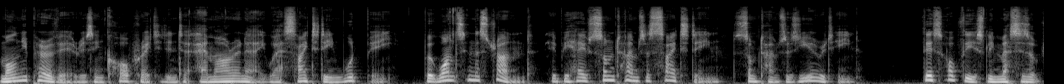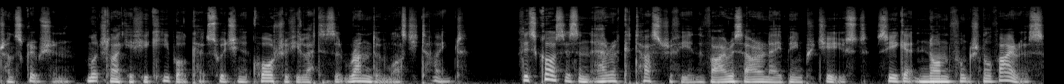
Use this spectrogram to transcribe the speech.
Molnupiravir is incorporated into mRNA where cytidine would be, but once in the strand, it behaves sometimes as cytidine, sometimes as uridine. This obviously messes up transcription, much like if your keyboard kept switching a quarter of your letters at random whilst you typed. This causes an error catastrophe in the virus RNA being produced, so you get non functional virus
